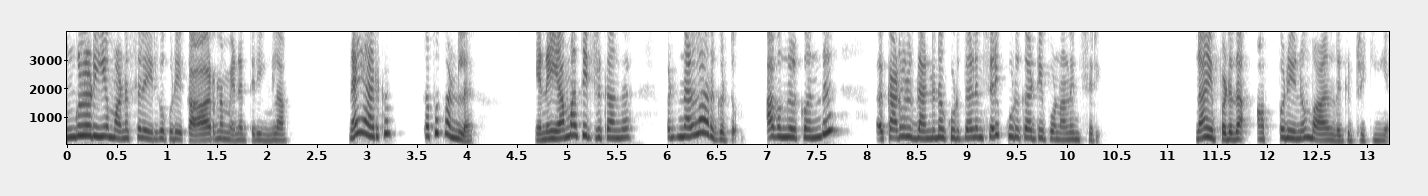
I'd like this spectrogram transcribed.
உங்களுடைய மனசுல இருக்கக்கூடிய காரணம் என்ன தெரியுங்களா? நான் யாருக்கும் தப்பு பண்ணல. என்னை ஏமாத்திட்டு இருக்காங்க. பட் நல்லா இருக்கட்டும். அவங்களுக்கு வந்து கடவுள் தண்டனை கொடுத்தாலும் சரி, குடுக்காட்டி போனாலும் சரி. நான் இப்படிதான் அப்படின்னும் வாழ்ந்துகிட்டு இருக்கீங்க.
